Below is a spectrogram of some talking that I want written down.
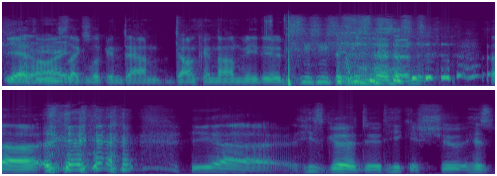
yeah, Yeah, dude, he's like looking down, dunking on me, dude. Uh, he uh, he's good, dude. He can shoot. His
